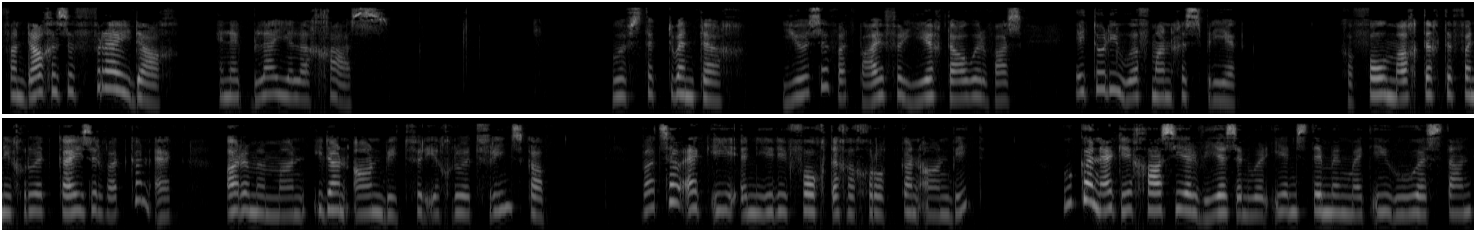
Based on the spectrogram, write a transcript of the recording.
vandag is een vrydag, en ek bly jylle gas. Hoofstuk 20 Joosef, wat baie verheeg daar was, het tot die hoofman gespreek. Gevolmachtigde van die groot keizer, wat kan ek, arme man, u dan aanbied vir u groot vriendskap? Wat sou ek u in hierdie vochtige grot kan aanbied? Hoe kan ek die gasheer wees in ooreenstemming met die hoë stand?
